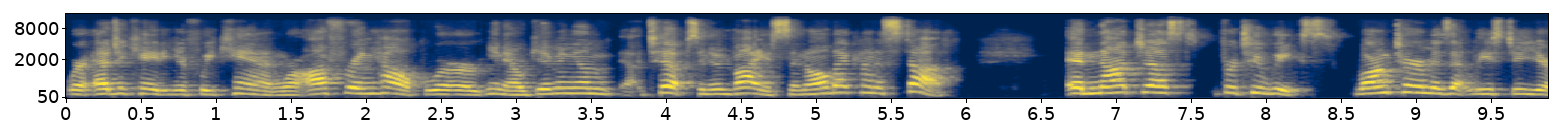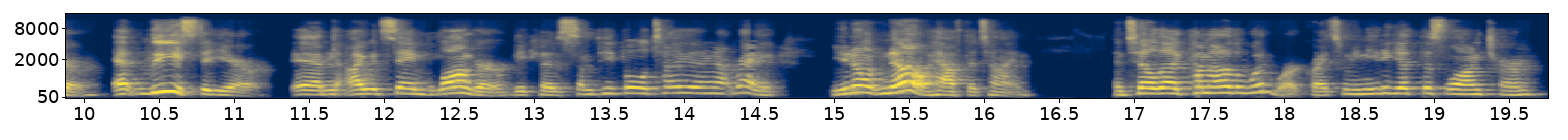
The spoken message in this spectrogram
we're educating if we can, we're offering help, we're, you know, giving them tips and advice and all that kind of stuff and not just for two weeks. Long term is at least a year, at least a year. And I would say longer because some people will tell you they're not ready. You don't know half the time until they come out of the woodwork, right? So we need to get this long term.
